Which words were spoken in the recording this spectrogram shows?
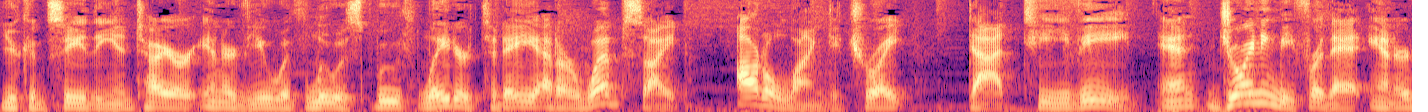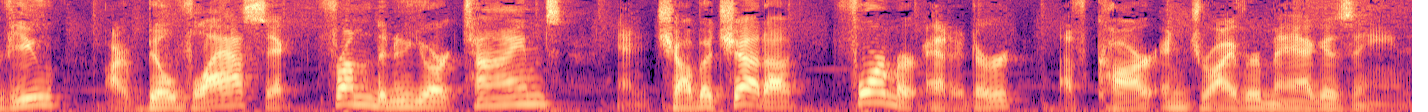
You can see the entire interview with Lewis Booth later today at our website, AutolineDetroit.tv. And joining me for that interview are Bill Vlasic from the New York Times and Csaba Csere, former editor of Car and Driver magazine.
